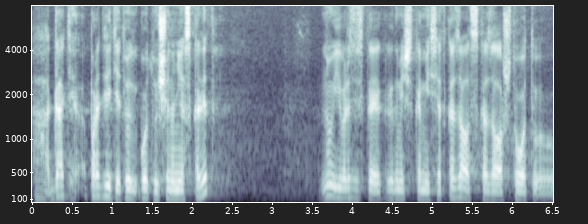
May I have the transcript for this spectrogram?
а, дать, продлить этот год еще на несколько лет. Ну, Евразийская экономическая комиссия отказалась, сказала, что вот э,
